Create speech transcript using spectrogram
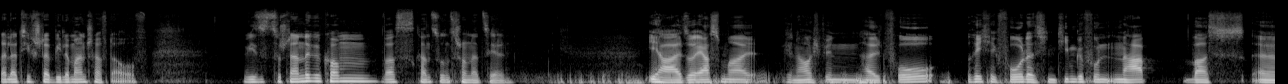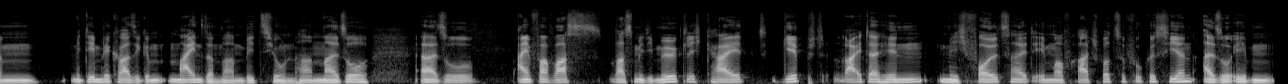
relativ stabile Mannschaft auf. Wie ist es zustande gekommen? Was kannst du uns schon erzählen? Ja, also erstmal, genau, ich bin halt froh, richtig froh, dass ich ein Team gefunden habe, was ähm, mit dem wir quasi gemeinsame Ambitionen haben. Also, also einfach was, was mir die Möglichkeit gibt, weiterhin mich Vollzeit eben auf Radsport zu fokussieren, also eben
